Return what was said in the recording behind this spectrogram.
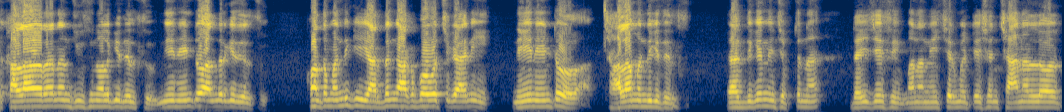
కళ్ళారా చూసిన వాళ్ళకి తెలుసు. నేనేంటో అందరికీ తెలుసు. కొంతమందికి అర్థం కాకపోవచ్చు కానీ నేనేంటో చాలా మందికి తెలుసు. అందుకని నేను చెప్తున్నా దయచేసి మన నేచర్ మెడిటేషన్ ఛానల్లో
